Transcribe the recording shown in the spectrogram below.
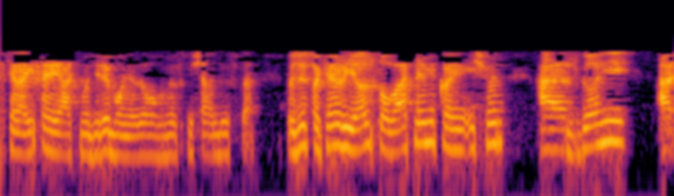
که رئیس هیئت مدیره بنیاد عمومی میشن دوستان. راجع ساکن ریال صحبت نمی‌کنین. ایشون هر گاهی از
